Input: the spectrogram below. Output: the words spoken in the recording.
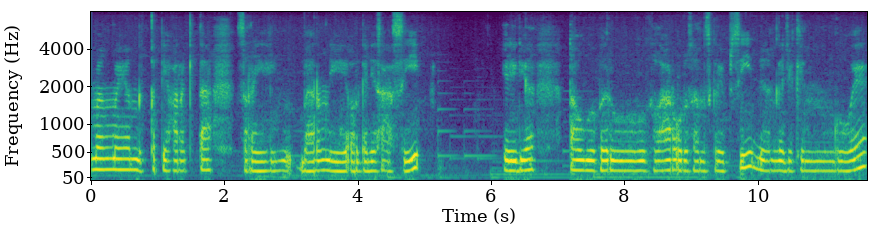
emang main deket ya karena kita sering bareng di organisasi. Jadi dia tahu gue baru kelar urusan skripsi dan ngajakin gue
